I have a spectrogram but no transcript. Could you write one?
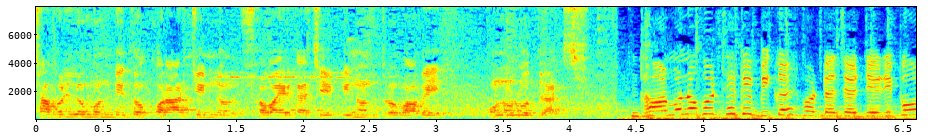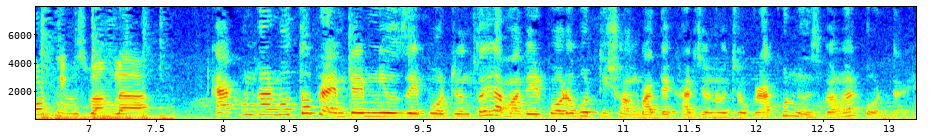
সাফল্যমণ্ডিত করার জন্য সবাইয়ের কাছে বিনম্রভাবে অনুরোধ রাখছি। ধর্মনগর থেকে বিকাশ ভট্টাচার্যের রিপোর্ট, নিউজ বাংলা। এখনকার মতো প্রাইম টাইম নিউজ এ পর্যন্তই আমাদের পরবর্তী সংবাদ দেখার জন্য চোখ রাখুন নিউজ বাংলার পর্দায়।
